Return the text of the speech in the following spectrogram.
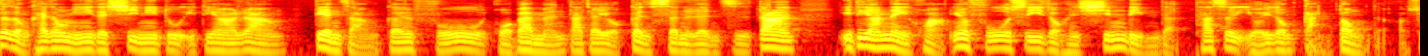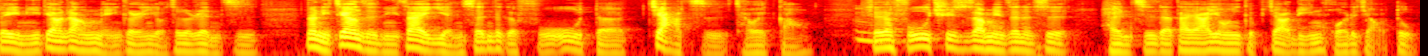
这种开宗明义的细腻度一定要让店长跟服务伙伴们，大家有更深的认知。当然，一定要内化，因为服务是一种很心灵的，它是有一种感动的，所以你一定要让每一个人有这个认知。那你这样子，你在衍生这个服务的价值才会高。所以在服务趋势上面，真的是很值得大家用一个比较灵活的角度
